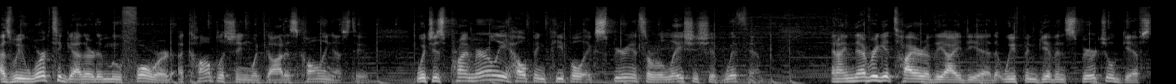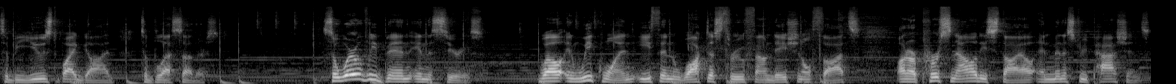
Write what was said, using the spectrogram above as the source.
as we work together to move forward, accomplishing what God is calling us to, which is primarily helping people experience a relationship with Him. And I never get tired of the idea that we've been given spiritual gifts to be used by God to bless others. So, where have we been in the series? Well, in week one, Ethan walked us through foundational thoughts on our personality style and ministry passions.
